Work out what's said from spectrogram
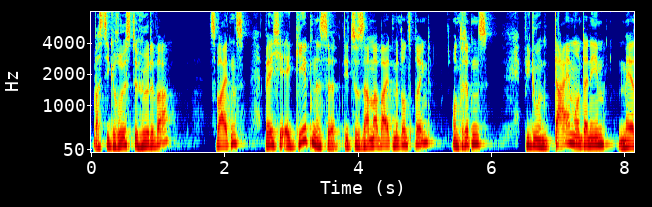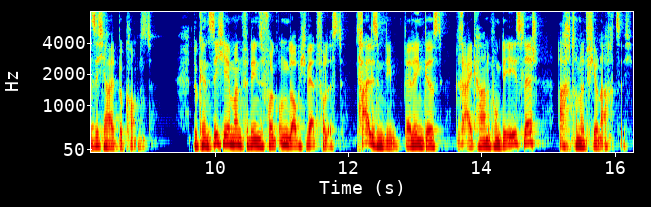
was die größte Hürde war. Zweitens, welche Ergebnisse die Zusammenarbeit mit uns bringt. Und drittens, wie du in deinem Unternehmen mehr Sicherheit bekommst. Du kennst sicher jemanden, für den diese Folge unglaublich wertvoll ist. Teile es mit ihm. Der Link ist reikane.de slash 884.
